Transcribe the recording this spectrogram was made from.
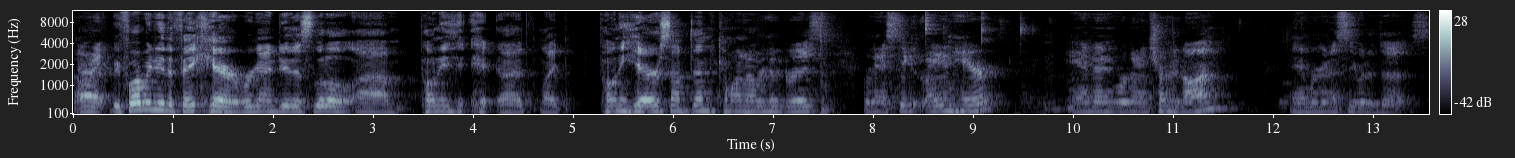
All right, before we do the fake hair, we're gonna do this little um, pony, uh, like pony hair or something. Come on over here, Grace. We're gonna stick it right in here, and then we're gonna turn it on, and we're gonna see what it does.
